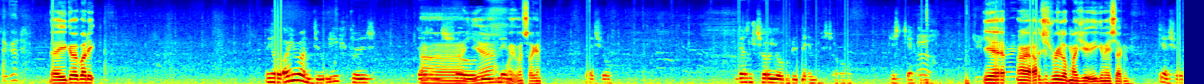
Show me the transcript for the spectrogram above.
so good. There you go, buddy. Yo, are you on duty? Because it doesn't Uh, show yeah. the blimp. Wait one second. Yeah, sure. It doesn't show your blimp, so just checking. Ugh. Yeah. Alright, I'll just relog my duty. Give me a second. Yeah, sure.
